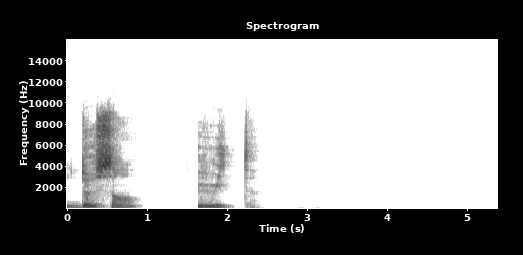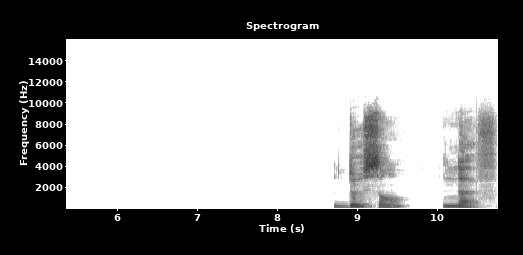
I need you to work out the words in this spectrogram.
deux cent huit. deux cent neuf.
